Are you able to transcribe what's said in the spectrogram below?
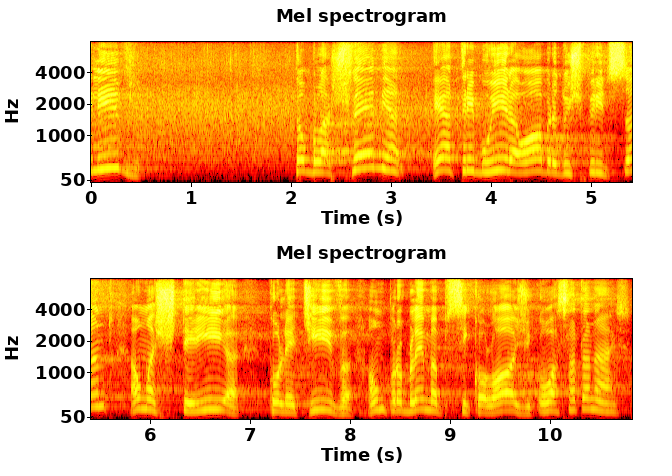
livre. Então, blasfêmia é atribuir a obra do Espírito Santo a uma histeria, coletiva, a um problema psicológico ou a Satanás.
